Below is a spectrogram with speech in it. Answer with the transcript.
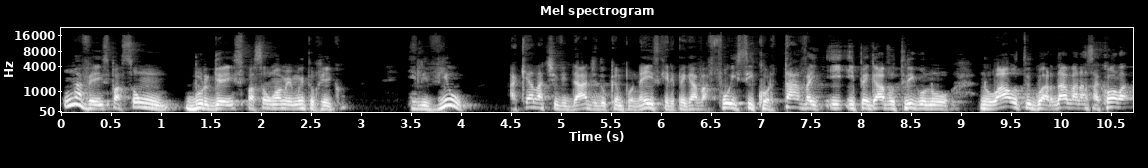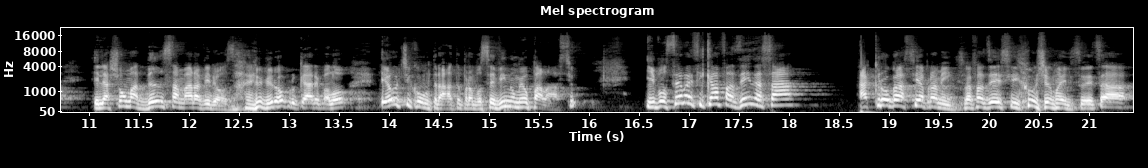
Uma vez passou um burguês, passou um homem muito rico, ele viu aquela atividade do camponês, que ele pegava a foice e cortava e, e, pegava o trigo no, no alto e guardava na sacola, ele achou uma dança maravilhosa. Ele virou pro cara e falou, eu te contrato para você vir no meu palácio e você vai ficar fazendo essa acrobacia para mim. Você vai fazer esse, como chama isso? Essa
